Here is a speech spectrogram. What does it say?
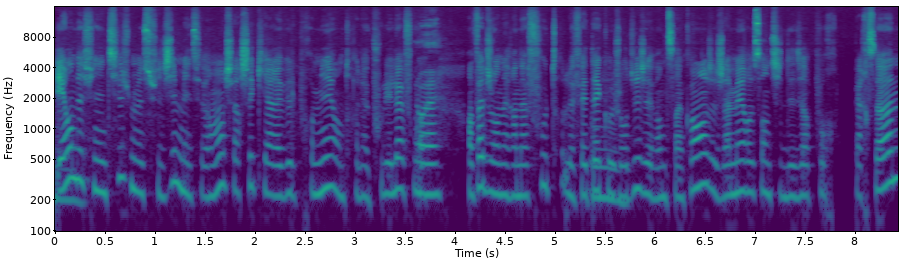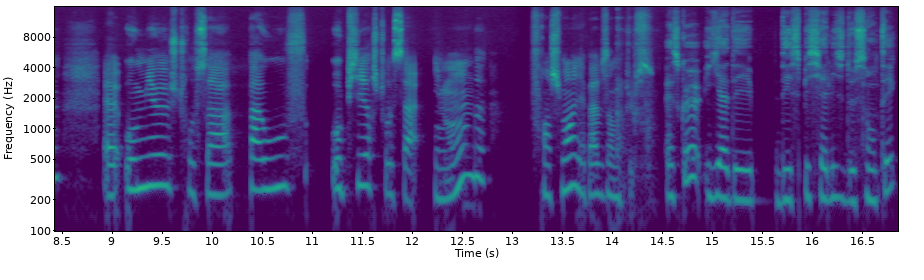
Et en définitive, je me suis dit, mais c'est vraiment chercher qui est arrivé le premier entre la poule et l'œuf. En fait, j'en ai rien à foutre. Le fait est hmm. qu'aujourd'hui, j'ai 25 ans, j'ai jamais ressenti de désir pour personne. Euh, au mieux, je trouve ça pas ouf. Au pire, je trouve ça immonde. Franchement, il n'y a pas besoin de plus. Est-ce qu'il y a des, des spécialistes de santé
